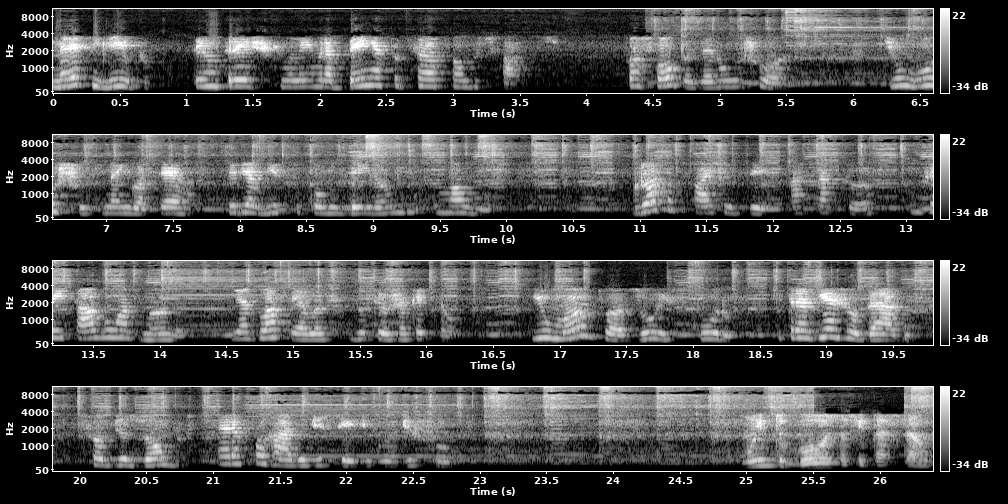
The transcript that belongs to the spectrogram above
Nesse livro, tem um trecho que me lembra bem essa observação dos fatos. Suas roupas eram luxuosas, de um luxo que na Inglaterra seria visto como beirando mau gosto. Grossas faixas de astracã enfeitavam as mangas e as lapelas do seu jaquetão. E o manto azul escuro que trazia jogado sobre os ombros era forrado de cor de fogo. Muito boa essa citação.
